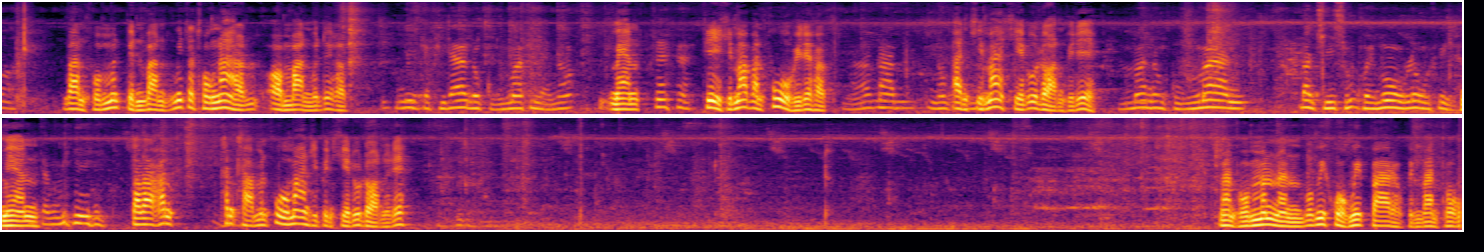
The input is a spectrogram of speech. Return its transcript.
บ่บ้านผมมันเป็นบ้านมิตรทงหน้าอ้อมบ้านหมดเด้วยครับ นี่กับพี่ดาวนกกุงมาพี่ไหนเนาะ แมนพี่ขี่ม้าบ้านผู้พี่เด้อครับแล้วบ้านนกอันขี่ม้าเขียดอุดรพี่เด้มานกกุงมาบ้านชีสุหวยโมงลงขึ้นแมนจังมีตลาดขั้นขั้นขามมันผู้ม่านที่เป็นเขียดอุดรเลยเด้บ้านผมมันนั่นบ่มีโคกมีปลาดอกเป็นบ้านทง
